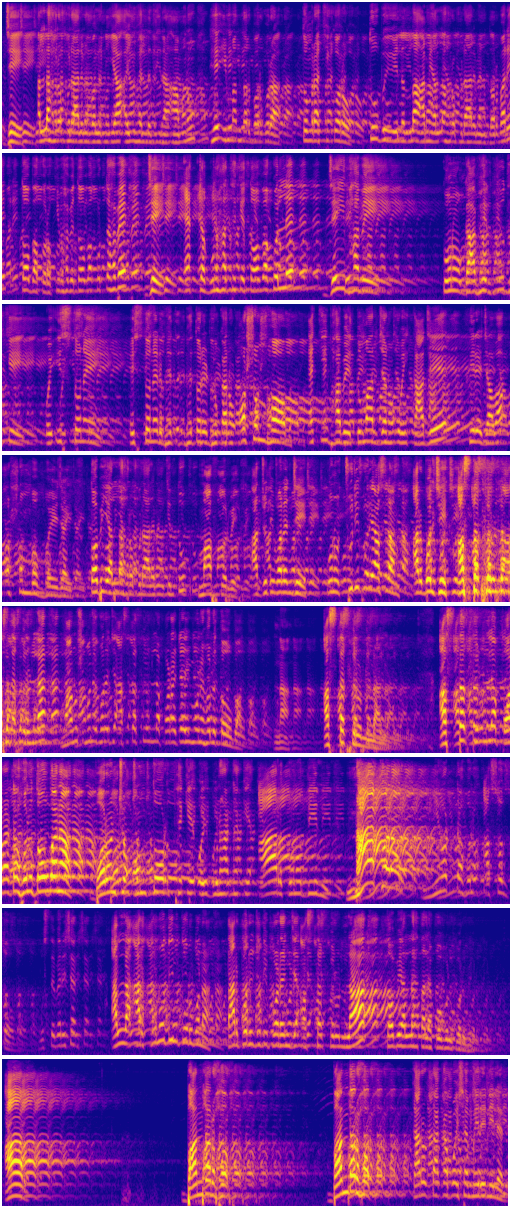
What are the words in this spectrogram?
যে আল্লাহ রাব্বুল আলামিন বলেন ইয়া আইয়ুহাল্লাযিনা আমানু হে ঈমানদার বর্গরা তোমরা কি করো? তুবু ইলাল্লাহ আমি আল্লাহ রাব্বুল আলামিনের দরবারে তওবা করো। কীভাবে তওবা করতে হবে? যে একটা গুনাহ থেকে তওবা করলে যেইভাবে কোন গাভীর দুধকে ওই স্তনে স্তনের ভেতরে ঢোকানো অসম্ভব একইভাবে তোমার যেন ওই কাজে ফিরে যাওয়া অসম্ভব হয়ে যায়। তবেই আল্লাহ রব আলমিন কিন্তু মাফ করবে। আর যদি বলেন যে কোন চুরি করে আসলাম আর বলছি আস্তাগফিরুল্লাহ আস্তাগফিরুল্লাহ মানুষ মনে করে যে আস্তাগফিরুল্লাহ পড়াটাই মনে হলো তওবা। না আস্তাগফিরুল্লাহ না আস্তাগফিরুল্লাহ পড়াটা হলো তওবা না, বরঞ্চ অন্তর থেকে ওই গুনাহটাকে আর কোনোদিন না করার নিয়তটা হলো আসল তওবা। বুঝতে পেরেছেন? আল্লাহ আর কোনোদিন করব না। তারপরে যদি পড়েন যে আস্তাগফিরুল্লাহ, তবে আল্লাহ তাআলা কবুল করবে। আর বান্দার হক বান্দার হক কারও টাকা পয়সা মেরে নিলেন।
